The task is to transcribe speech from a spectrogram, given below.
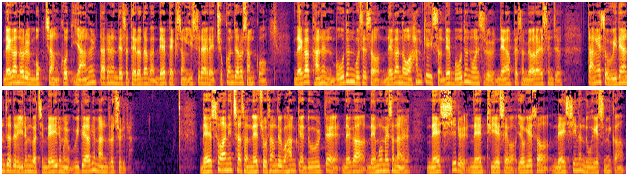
내가 너를 목장 곧 양을 따르는 데서 데려다가 내 백성 이스라엘의 주권자로 삼고 내가 가는 모든 곳에서 내가 너와 함께 있어 내 모든 원수를 내 앞에서 멸하였은즉 땅에서 위대한 자들의 이름같이 내 이름을 위대하게 만들어 주리라. 내 소환이 차서 내 조상들과 함께 누울 때 내가 내 몸에서 날 내 씨를 내 뒤에 세워 여기에서 내 씨는 누구겠습니까?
